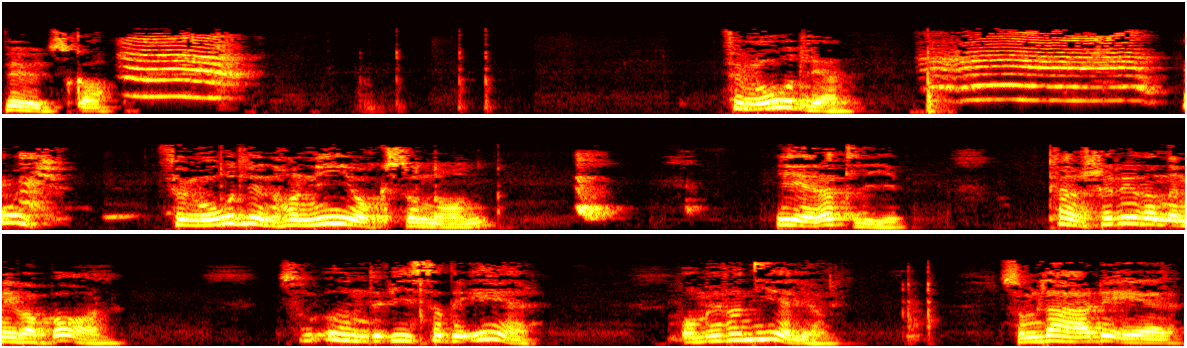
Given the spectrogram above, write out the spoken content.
budskap. Förmodligen. Oj. Förmodligen har ni också någon i ert liv, kanske redan när ni var barn, som undervisade er om evangelium. Som lärde er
